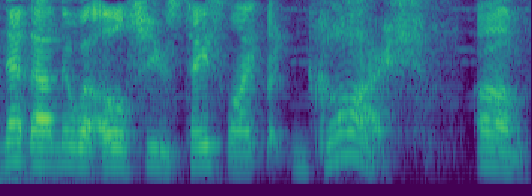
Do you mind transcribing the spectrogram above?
not that I know what old shoes taste like, but gosh, um,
